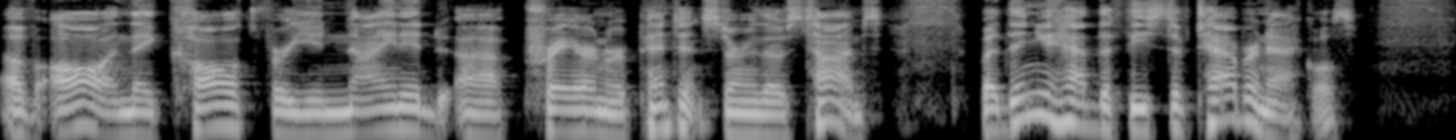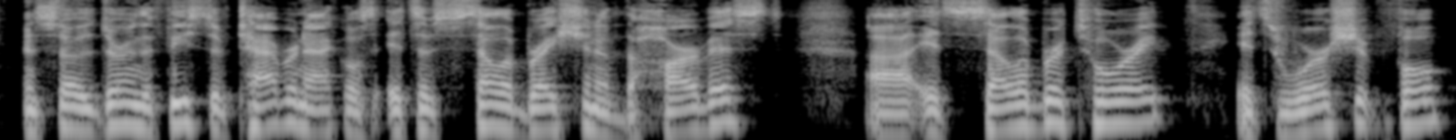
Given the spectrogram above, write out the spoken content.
of awe, and they called for united uh, prayer and repentance during those times. But then you have the Feast of Tabernacles. And so during the Feast of Tabernacles, it's a celebration of the harvest. Uh, it's celebratory, it's worshipful,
